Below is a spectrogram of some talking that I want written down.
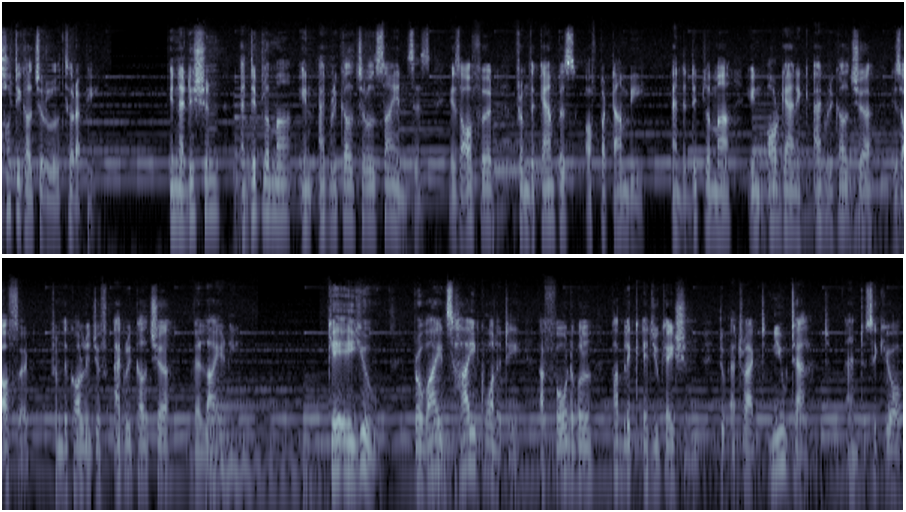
horticultural therapy. In addition, a diploma in agricultural sciences is offered from the campus of Pattambi and a diploma in organic agriculture is offered from the College of Agriculture, Vellayani. KAU provides high quality, affordable public education to attract new talent and to secure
